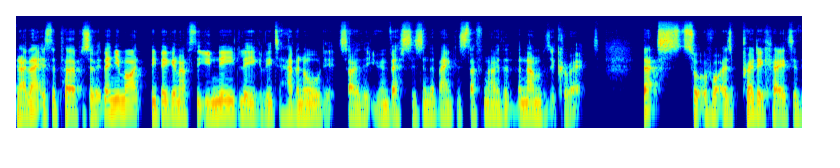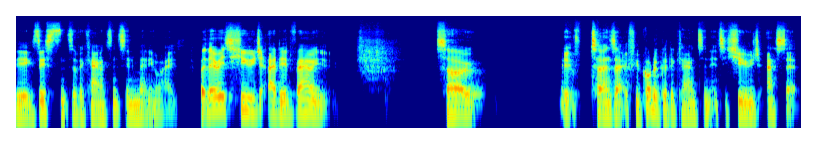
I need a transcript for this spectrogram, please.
You know that is the purpose of it. Then you might be big enough that you need legally to have an audit so that your investors in the bank and stuff know that the numbers are correct that's sort of what has predicated the existence of accountants in many ways. But there is huge added value. So it turns out if you've got a good accountant, it's a huge asset.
